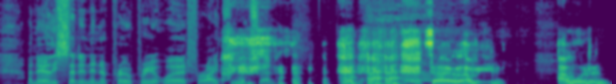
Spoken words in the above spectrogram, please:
I nearly said an inappropriate word for iTunes then. so I mean, I wouldn't.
